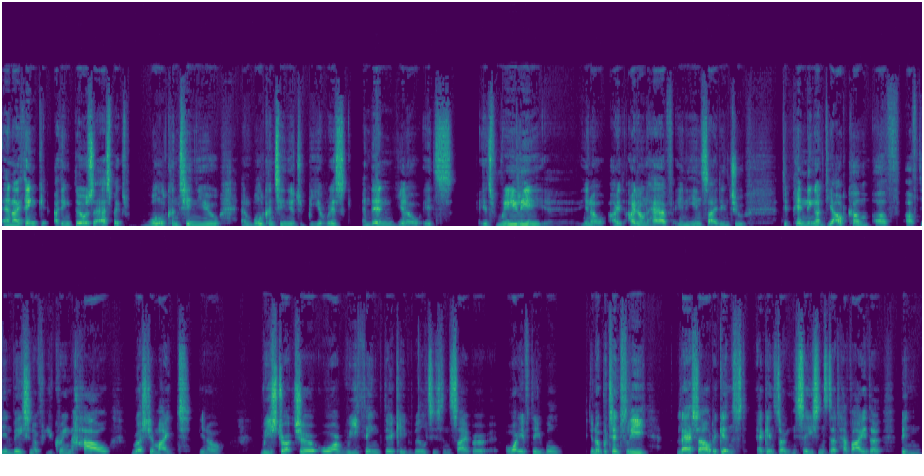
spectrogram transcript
And i think i think those aspects will continue and will continue to be a risk. And then you know it's it's really you know, I, I don't have any insight into, depending on the outcome of, of the invasion of Ukraine, how Russia might, you know, restructure or rethink their capabilities in cyber, or if they will, you know, potentially lash out against against organizations that have either been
